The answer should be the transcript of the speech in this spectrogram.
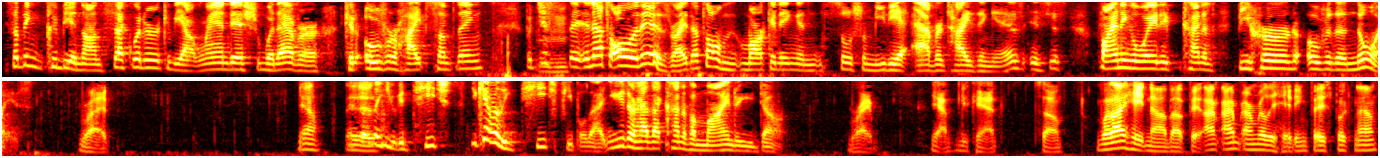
Something could be a non sequitur, could be outlandish, whatever, could overhype something. But just Mm-hmm. and that's all it is, right? That's all marketing and social media advertising is. Is just finding a way to kind of be heard over the noise. Right. Yeah, it It's is. something you could teach. You can't really teach people that. You either have that kind of a mind or you don't. Right. Yeah, you can't. So, what I hate now about fa- I'm I'm I'm really hating Facebook now.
